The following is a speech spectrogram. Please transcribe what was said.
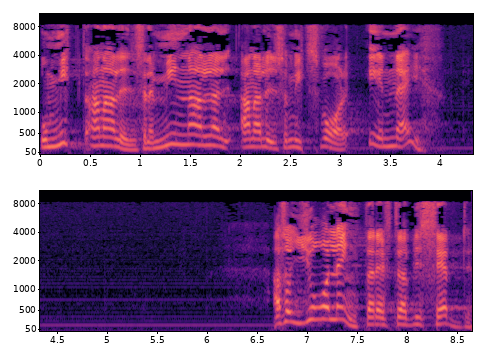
Och mitt analys, eller min analys och mitt svar är nej. Alltså, jag längtar efter att bli sedd.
